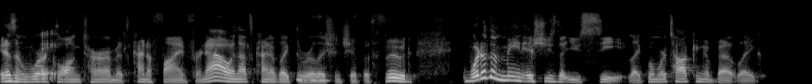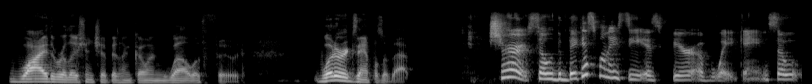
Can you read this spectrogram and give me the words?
It doesn't work right. long term. It's kind of fine for now. And that's kind of like the mm-hmm. relationship with food. What are the main issues that you see? Like when we're talking about like why the relationship isn't going well with food. What are examples of that? Sure. So the biggest one I see is fear of weight gain. So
